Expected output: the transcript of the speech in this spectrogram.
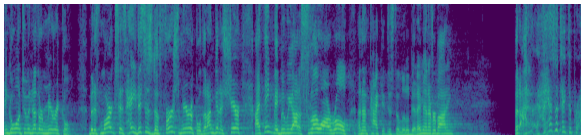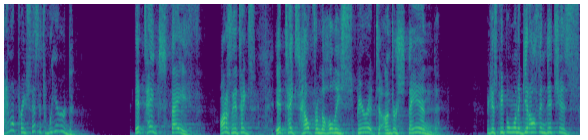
and go on to another miracle. But if Mark says, hey, this is the first miracle that I'm going to share, I think maybe we ought to slow our roll and unpack it just a little bit. Amen, everybody? But I, I hesitate to, I don't want to preach this. It's weird. It takes faith. Honestly, it takes, it takes help from the Holy Spirit to understand because people want to get off in ditches.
